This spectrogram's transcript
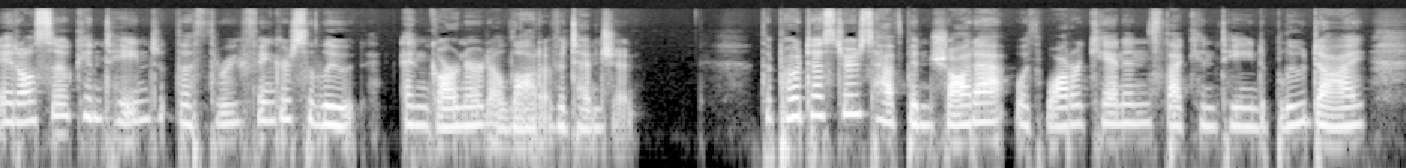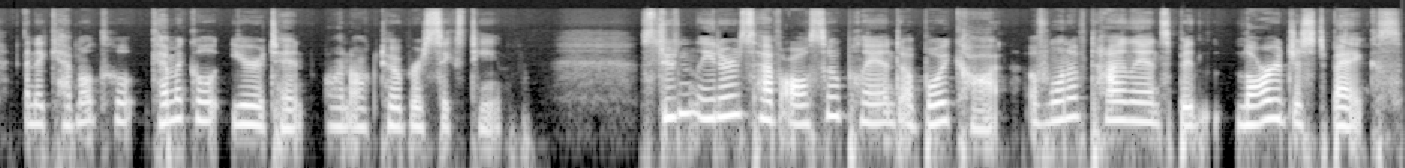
It also contained the three finger salute and garnered a lot of attention. The protesters have been shot at with water cannons that contained blue dye and a chemical, chemical irritant on October 16th. Student leaders have also planned a boycott of one of Thailand's largest banks,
